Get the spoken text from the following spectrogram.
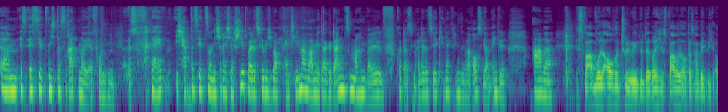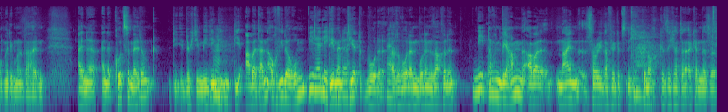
ähm, es ist jetzt nicht das Rad neu erfunden. Also von daher, ich habe das jetzt noch nicht recherchiert, weil das für mich überhaupt kein Thema war, mir da Gedanken zu machen, weil Gott, aus dem Alter, dass wir Kinder kriegen, sind wir raus, wir haben Enkel. Aber Es war wohl auch, Entschuldigung, ich unterbreche, es war wohl auch, das habe ich mich auch mit ihm unterhalten, eine, eine kurze Meldung, die durch die Medien ging, die aber dann auch wiederum Hm. Widerlegt dementiert wurde. Also wo dann, wo dann gesagt wurde, Nee, doch "Hm, wir haben, aber nein, sorry, dafür gibt es nicht genug gesicherte Erkenntnisse.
